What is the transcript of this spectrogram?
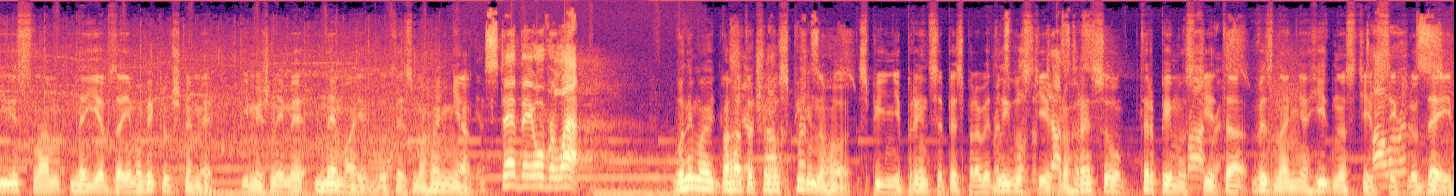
і іслам не є взаємовиключними, і між ними не має бути змагання. Instead, they overlap. Вони мають багато чого спільного: спільні принципи справедливості, прогресу, терпимості та визнання гідності всіх людей.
